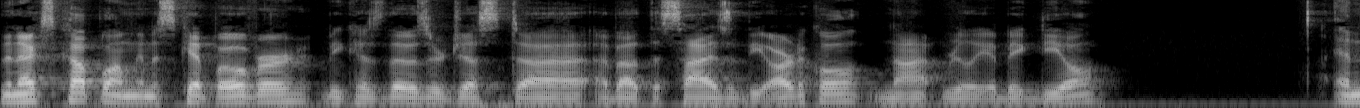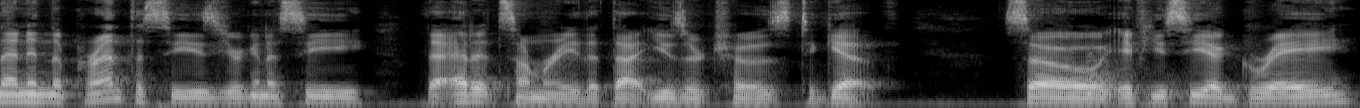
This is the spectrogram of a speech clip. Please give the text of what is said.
The next couple I'm going to skip over because those are just uh, about the size of the article, not really a big deal. And then in the parentheses, you're going to see the edit summary that that user chose to give. So if you see a gray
